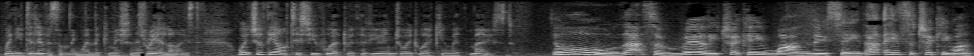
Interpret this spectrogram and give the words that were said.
when you deliver something, when the commission is realised. Which of the artists you've worked with have you enjoyed working with most? Oh, that's a really tricky one, Lucy. That is a tricky one.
